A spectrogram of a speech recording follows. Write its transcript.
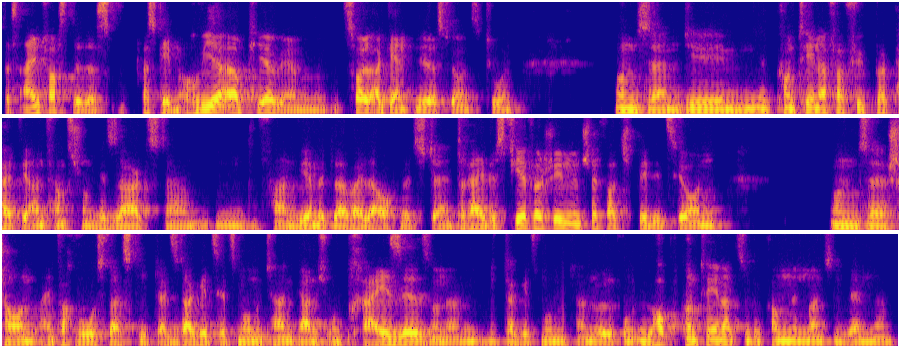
das Einfachste. Das, das geben auch wir ab hier. Wir haben Zollagenten, die das für uns tun. Und ähm, die Containerverfügbarkeit, wie anfangs schon gesagt, da hm, fahren wir mittlerweile auch mit äh, drei bis vier verschiedenen Schifffahrtsspeditionen und äh, schauen einfach, wo es was gibt. Also da geht es jetzt momentan gar nicht um Preise, sondern da geht es momentan nur darum, überhaupt Container zu bekommen in manchen Ländern.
